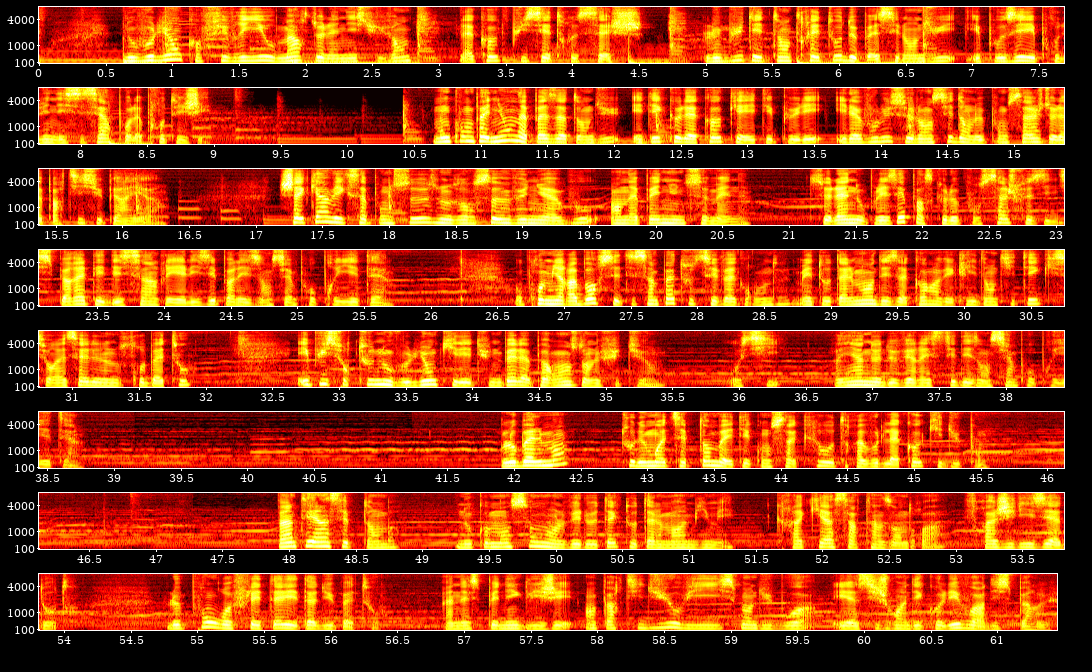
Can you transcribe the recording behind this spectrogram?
Nous voulions qu'en février ou mars de l'année suivante, la coque puisse être sèche. Le but étant très tôt de passer l'enduit et poser les produits nécessaires pour la protéger. Mon compagnon n'a pas attendu et dès que la coque a été pelée, il a voulu se lancer dans le ponçage de la partie supérieure. Chacun avec sa ponceuse, nous en sommes venus à bout en à peine une semaine. Cela nous plaisait parce que le ponçage faisait disparaître les dessins réalisés par les anciens propriétaires. Au premier abord, c'était sympa toutes ces vagues rondes, mais totalement en désaccord avec l'identité qui serait celle de notre bateau. Et puis surtout, nous voulions qu'il ait une belle apparence dans le futur. Aussi, rien ne devait rester des anciens propriétaires. Globalement, tout le mois de septembre a été consacré aux travaux de la coque et du pont. 21 septembre, nous commençons à enlever le tech totalement abîmé, craqué à certains endroits, fragilisé à d'autres. Le pont reflétait l'état du bateau, un aspect négligé, en partie dû au vieillissement du bois et à ses joints décollés voire disparus.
